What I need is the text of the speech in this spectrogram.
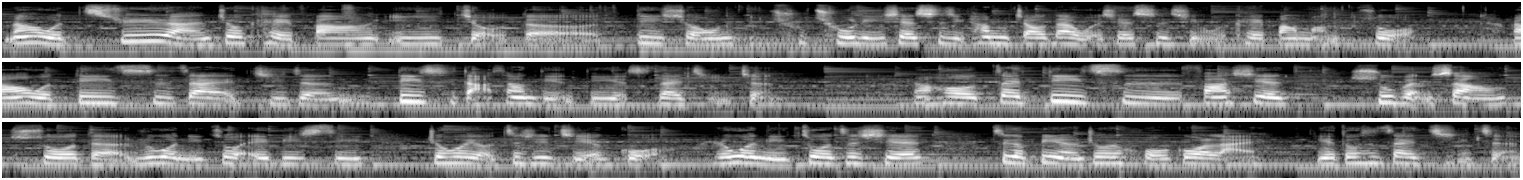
然后我居然就可以帮一九的弟兄处处理一些事情，他们交代我一些事情，我可以帮忙做。然后我第一次在急诊，第一次打上点滴也是在急诊。然后在第一次发现书本上说的，如果你做 A、B、C 就会有这些结果，如果你做这些，这个病人就会活过来，也都是在急诊。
